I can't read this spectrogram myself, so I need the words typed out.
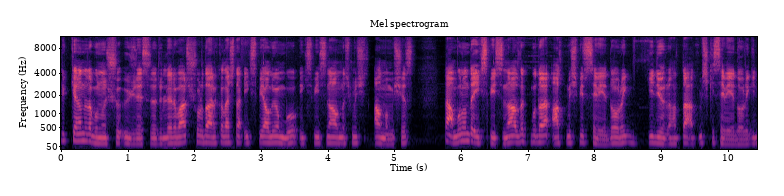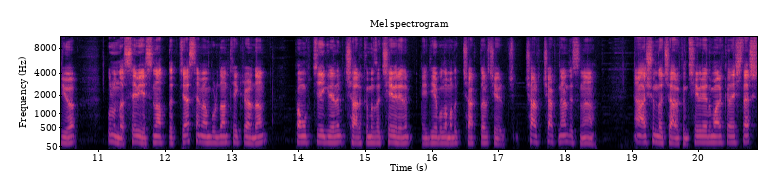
Dükkanında da bunun şu ücretsiz ödülleri var. Şurada arkadaşlar XP alıyorum bu. XP'sini almışmış, almamışız. Tamam bunun da XP'sini aldık. Bu da 61 seviyeye doğru gidiyor. Hatta 62 seviyeye doğru gidiyor. Bunun da seviyesini atlatacağız. Hemen buradan tekrardan pamukçuya girelim. Çarkımızı çevirelim. Hediye bulamadık. Çarkları çevir. Çark çark neredesin ha? Ha şunu da çarkını çevirelim arkadaşlar.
